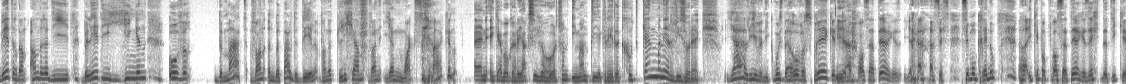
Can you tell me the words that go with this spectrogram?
beter dan anderen die beledigingen over de maat van een bepaalde deel van het lichaam van Jan Moix maken. En ik heb ook een reactie gehoord van iemand die ik redelijk goed ken, meneer Visorek. Ja, lieve, ik moest daarover spreken. Ik Ja. heb op France Inter gezegd... Ja, c'est mon créneau. Ah, ik heb op France Inter gezegd dat ik eh,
